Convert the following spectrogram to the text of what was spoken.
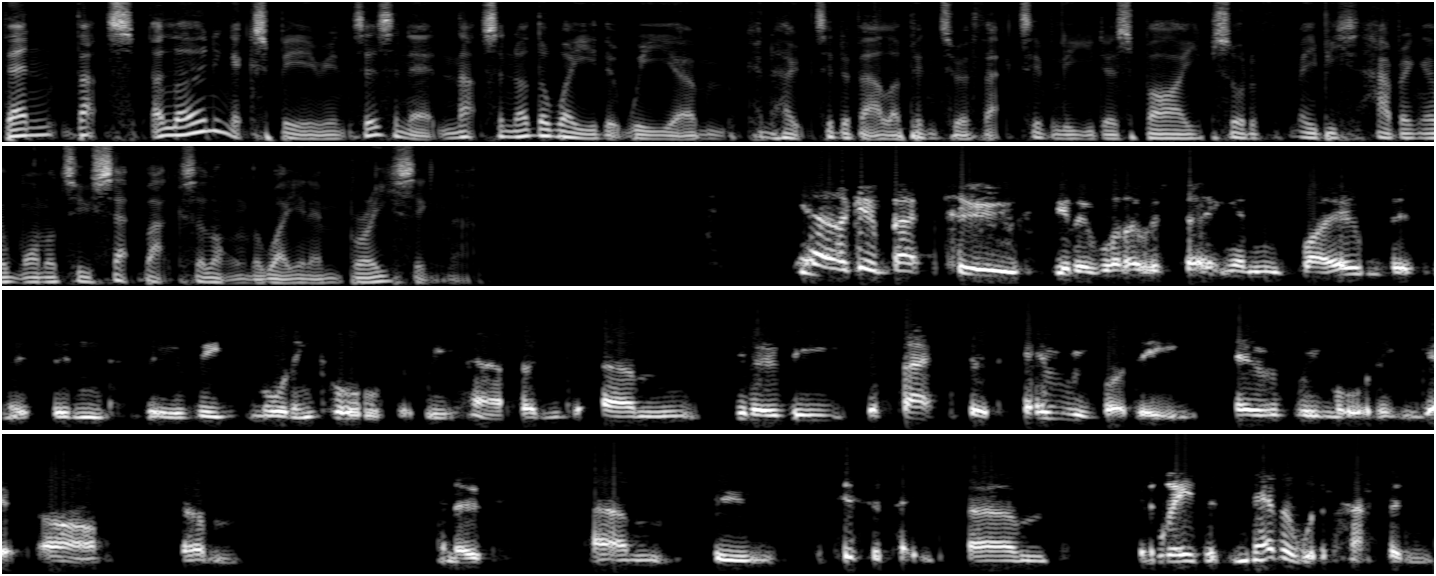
then that's a learning experience, isn't it? And that's another way that we um, can hope to develop into effective leaders by sort of maybe having a one or two setbacks along the way and embracing that. Yeah, I go back to you know what I was saying in my own business in the, the morning calls that we have, and um, you know the the fact that everybody every morning gets asked, um, you know, um, to participate um, in a way that never would have happened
